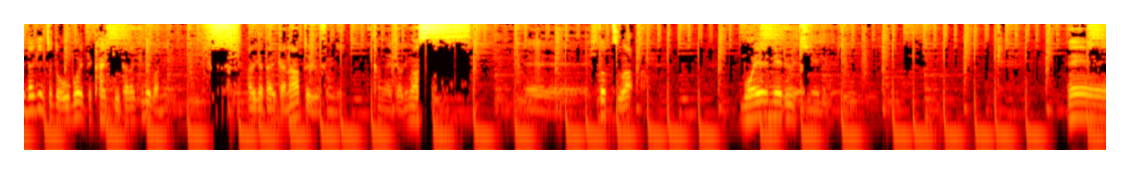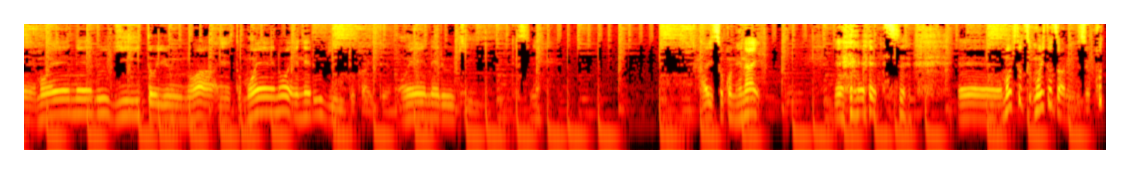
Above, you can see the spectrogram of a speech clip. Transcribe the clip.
つだけちょっと覚えて書いていただければね、ありがたいかなというふうに考えております。えー、一つは、萌えエネルギー。えー、萌えエネルギーというのは、えー、と萌えのエネルギーと書いて萌えエネルギーですね。はいそこ寝ない。えーもう一つもう一つあるんですよ。こっ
